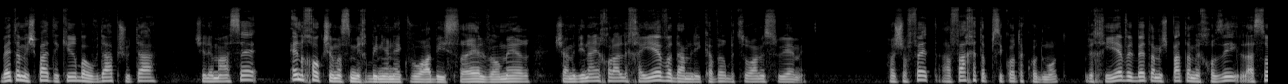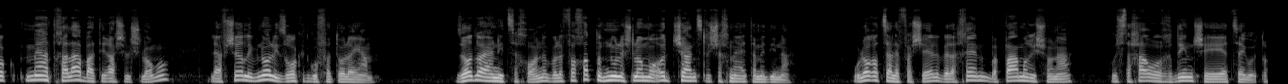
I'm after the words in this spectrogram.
בית המשפט הכיר בעובדה הפשוטה שלמעשה אין חוק שמסמיך בענייני קבורה בישראל ואומר שהמדינה יכולה לחייב אדם להיקבר בצורה מסוימת. השופט הפך את הפסיקות הקודמות וחייב את בית המשפט המחוזי לעסוק מההתחלה בעתירה של שלמה, לאפשר לבנו לזרוק את גופתו לים. זה עוד לא היה ניצחון, אבל לפחות נתנו לשלמה עוד צ'אנס לשכנע את המדינה. הוא לא רצה לפשל, ולכן, בפעם הראשונה, הוא שכר עורך דין שייצג אותו.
